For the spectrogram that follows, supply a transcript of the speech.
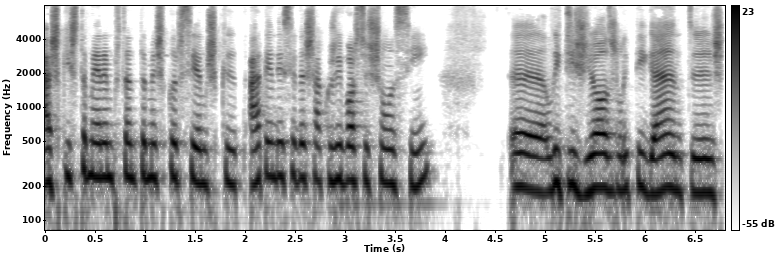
acho que isto também era importante também esclarecermos que há a tendência de achar que os divórcios são assim, uh, litigiosos, litigantes,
